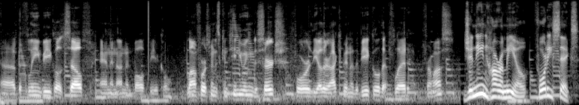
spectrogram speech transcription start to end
uh, the fleeing vehicle itself, and an uninvolved vehicle. Law enforcement is continuing the search for the other occupant of the vehicle that fled from us. Janine Jaramillo, 46,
